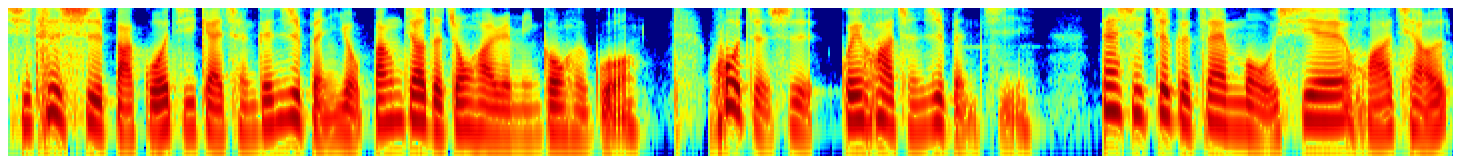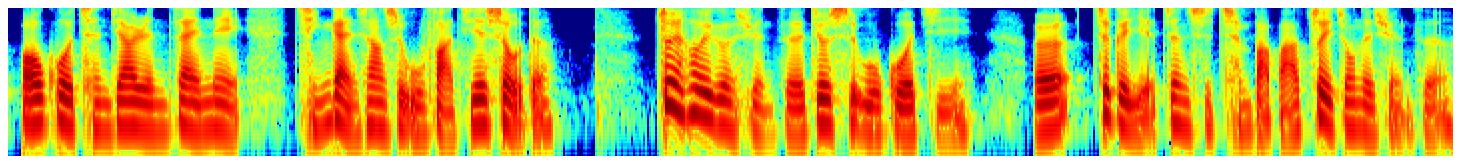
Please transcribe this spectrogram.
其次是把国籍改成跟日本有邦交的中华人民共和国，或者是规划成日本籍，但是这个在某些华侨，包括陈家人在内，情感上是无法接受的。最后一个选择就是无国籍，而这个也正是陈爸爸最终的选择。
